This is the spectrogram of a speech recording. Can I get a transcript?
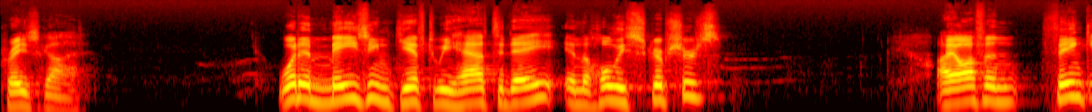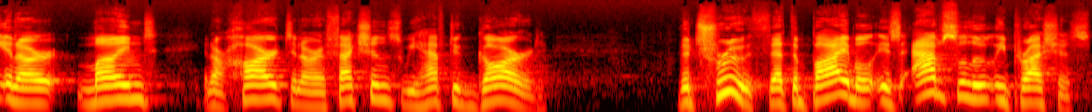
Praise God. What an amazing gift we have today in the Holy Scriptures. I often think in our mind, in our heart, in our affections, we have to guard the truth that the Bible is absolutely precious.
